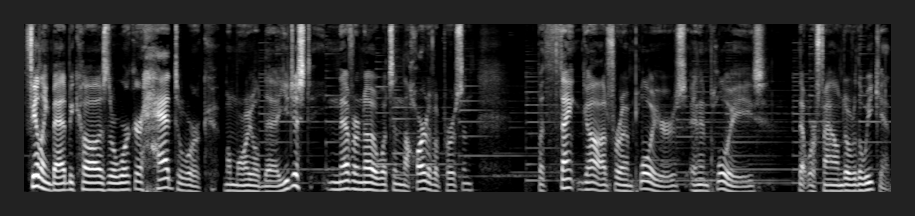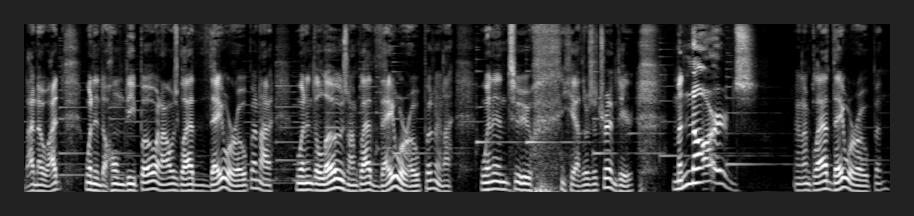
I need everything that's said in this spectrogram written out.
feeling bad because their worker had to work Memorial Day. You just never know what's in the heart of a person. But thank God for employers and employees that were found over the weekend. I know I went into Home Depot and I was glad they were open. I went into Lowe's and I'm glad they were open. And I went into, yeah, there's a trend here, Menards, and I'm glad they were open.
